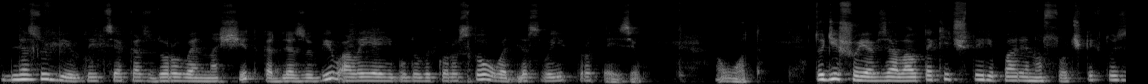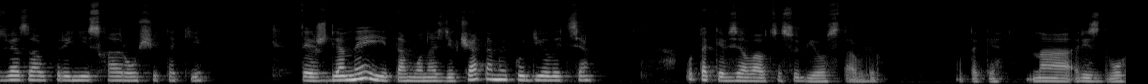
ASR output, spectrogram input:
Для зубів. Дивіться, яка здоровенна щітка для зубів, але я її буду використовувати для своїх протезів. От. Тоді, що я взяла? Отакі чотири пари носочки. Хтось зв'язав, приніс хороші такі. Теж для неї, там вона з дівчатами поділиться. Отаке взяла, оце собі оставлю. Отаке на Різдво,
